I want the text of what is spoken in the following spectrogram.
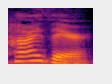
Hi there.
